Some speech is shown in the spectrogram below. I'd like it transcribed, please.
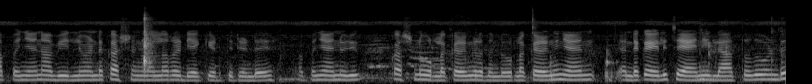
അപ്പം ഞാൻ അവിയലിന് വേണ്ട കഷ്ണങ്ങളെല്ലാം റെഡിയാക്കി എടുത്തിട്ടുണ്ട്. അപ്പം ഞാനൊരു കഷ്ണം ഉരുളക്കിഴങ്ങ് ഇടുന്നുണ്ട്. ഉരുളക്കിഴങ്ങ് ഞാൻ എന്റെ കയ്യിൽ ചേന ഇല്ലാത്തത് കൊണ്ട്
